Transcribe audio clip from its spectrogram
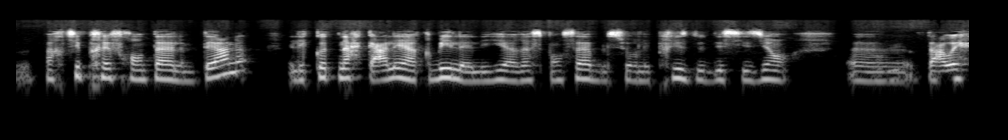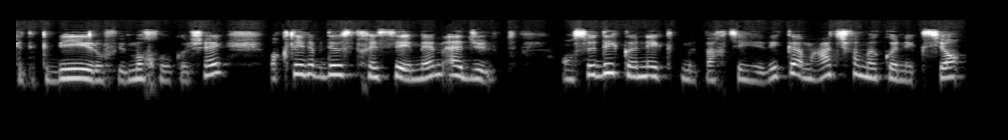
البارتي préfrontale نتاعنا اللي كنت نحكي عليها قبيله اللي هي responsable sur les prises de décision تاع واحد كبير وفي مخه وكل شيء وقت اللي نبداو ستريسي ميم ادولت on se déconnecte من البارتي هذيك ما عادش فما كونيكسيون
